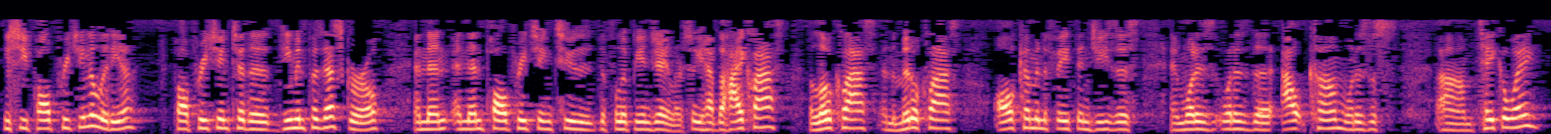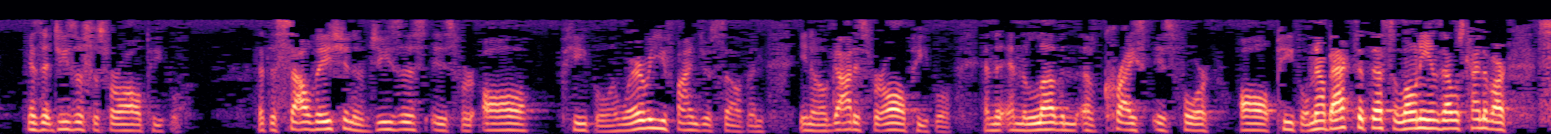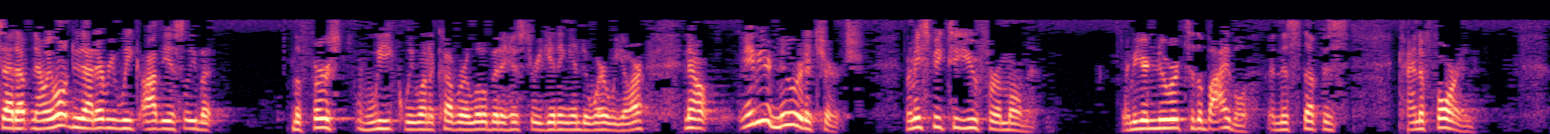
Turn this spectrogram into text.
You see Paul preaching to Lydia, Paul preaching to the demon possessed girl, and then, and then Paul preaching to the Philippian jailer. So you have the high class, the low class, and the middle class all come into faith in Jesus and what is, what is the outcome? What is the um, takeaway? Is that Jesus is for all people. That the salvation of Jesus is for all people. And wherever you find yourself, and, you know, God is for all people. and the, and the love of Christ is for all people. Now back to Thessalonians. That was kind of our setup. Now we won't do that every week, obviously, but the first week we want to cover a little bit of history getting into where we are. Now, maybe you're newer to church. Let me speak to you for a moment. Maybe you're newer to the Bible and this stuff is kind of foreign.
